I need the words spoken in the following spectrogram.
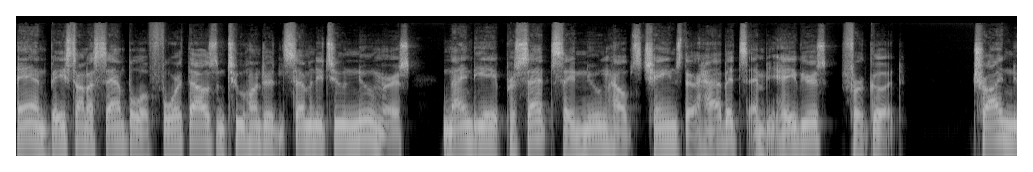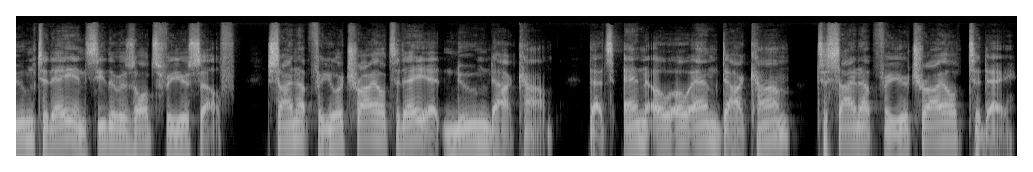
And based on a sample of 4,272 Noomers, 98% say Noom helps change their habits and behaviors for good. Try Noom today and see the results for yourself. Sign up for your trial today at Noom.com. That's N O O M.com to sign up for your trial today.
